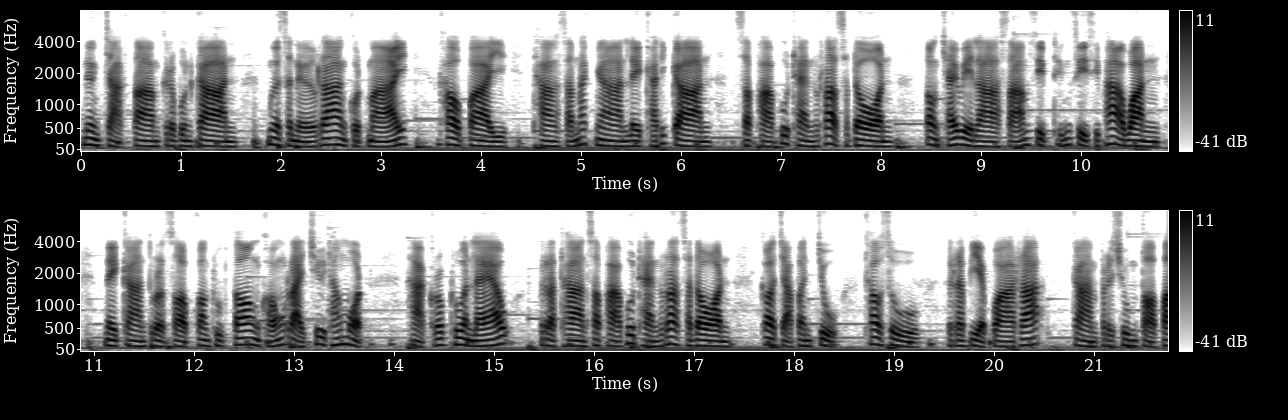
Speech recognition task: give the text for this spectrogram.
เนื่องจากตามกระบวนการเมื่อเสนอร่างกฎหมาย เข้าไปทางสำนักงานเลขาธิการ สภาผู้แทนราษฎร ต้องใช้เวลา 30-45 วัน ในการตรวจสอบความถูกต้องของรายชื่อทั้งหมด หากครบถ้วนแล้ว ประธานสภาผู้แทนราษฎร ก็จะบรรจุเข้าสู่ ระเบียบวาระการประชุมต่อไป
